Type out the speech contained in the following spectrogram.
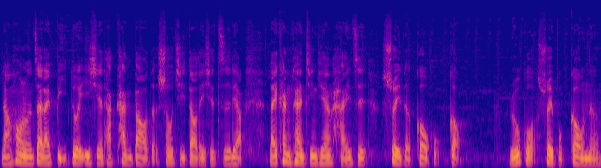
然后呢再来比对一些他看到的、收集到的一些资料，来看看今天孩子睡得够不够。如果睡不够呢，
